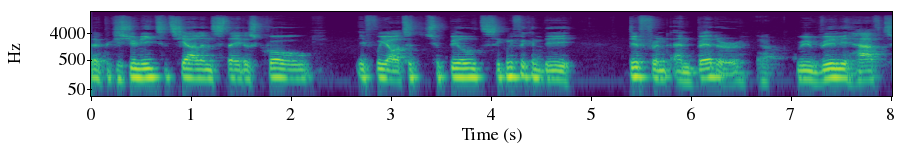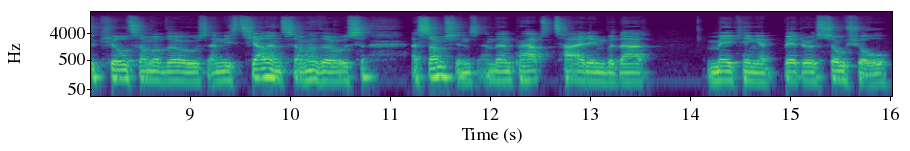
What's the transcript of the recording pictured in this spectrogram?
uh, because you need to challenge status quo if we are to, to build significantly different and better, Yeah. We really have to kill some of those and at least challenge some of those assumptions, and then perhaps tie it in with that, making a better social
